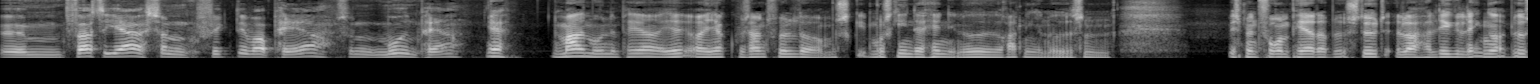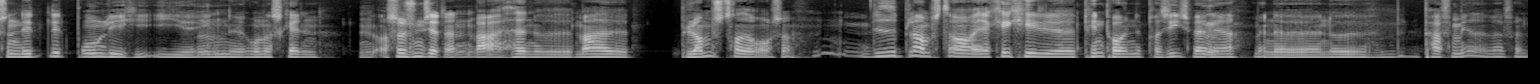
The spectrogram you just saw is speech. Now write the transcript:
Øhm, første jeg sådan fik, det var pære, sådan moden pære. Ja, meget modne pære, og jeg, og jeg kunne sagtens følge dig, og måske, måske endda hen i noget retning af noget sådan hvis man får en pære, der er blevet stødt, eller har ligget længere og blevet sådan lidt, lidt brunlig i, i, mm. inde under skallen. Og så synes jeg, at den var, havde noget meget blomstret over sig. Hvide blomster, og jeg kan ikke helt øh, pinpointe præcis, hvad mm. det er, men øh, noget parfumeret i hvert fald.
